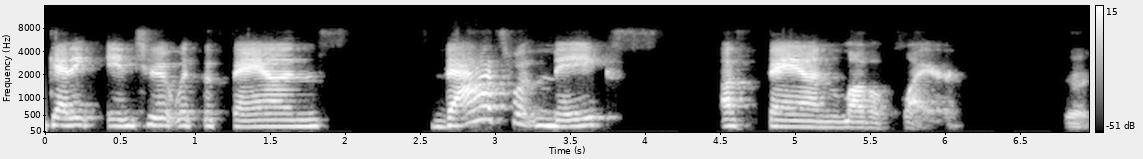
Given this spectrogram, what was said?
getting into it with the fans. That's what makes a fan love a player. Right.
